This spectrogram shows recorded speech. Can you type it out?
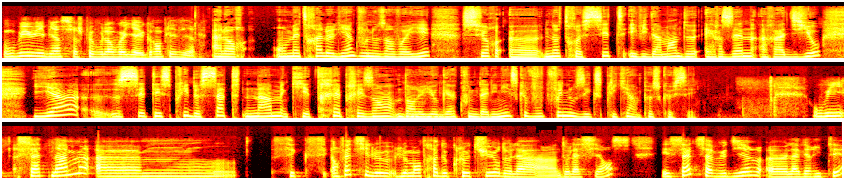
Oui, oui, bien sûr, je peux vous l'envoyer avec grand plaisir. Alors, on mettra le lien que vous nous envoyez sur euh, notre site, évidemment, de Erzen Radio. Il y a euh, cet esprit de Sat Nam qui est très présent dans le mhm. yoga Kundalini. Est-ce que vous pouvez nous expliquer un peu ce que c'est? Oui, Sat Nam, euh, c'est, en fait, c'est le, mantra de clôture de la, de la séance. Et Sat, ça veut dire la vérité.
